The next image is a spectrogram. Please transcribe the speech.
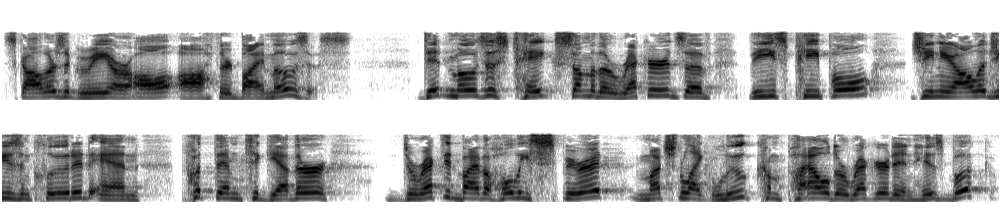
scholars agree are all authored by Moses. Did Moses take some of the records of these people, genealogies included, and put them together, directed by the Holy Spirit, much like Luke compiled a record in his book?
